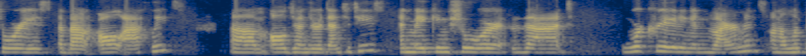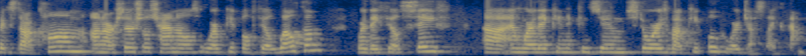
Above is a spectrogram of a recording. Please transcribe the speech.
stories about all athletes, um, all gender identities, and making sure that we're creating environments on Olympics.com, on our social channels, where people feel welcome, where they feel safe, uh, and where they can consume stories about people who are just like them.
